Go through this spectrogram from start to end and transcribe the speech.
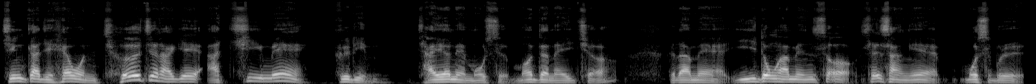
지금까지 해온 처절하게 아침의 그림, 자연의 모습, 모더네이처, 그 다음에 이동하면서 세상의 모습을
